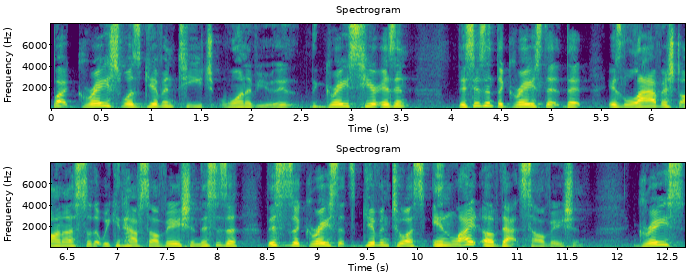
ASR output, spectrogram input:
But grace was given to each one of you. The, the grace here isn't, this isn't the grace that, that is lavished on us so that we can have salvation. This is, a, this is a grace that's given to us in light of that salvation. Grace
